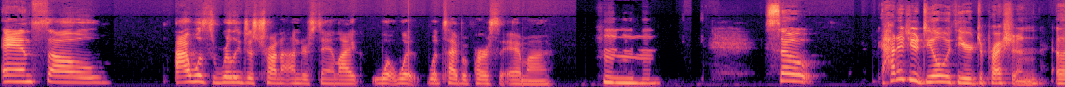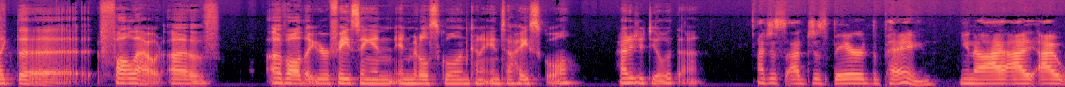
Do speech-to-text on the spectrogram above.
And so I was really just trying to understand like what what what type of person am I? Hmm. So, how did you deal with your depression, like the fallout of of all that you were facing in in middle school and kind of into high school? How did you deal with that? I just I just bared the pain. You know, I, I I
